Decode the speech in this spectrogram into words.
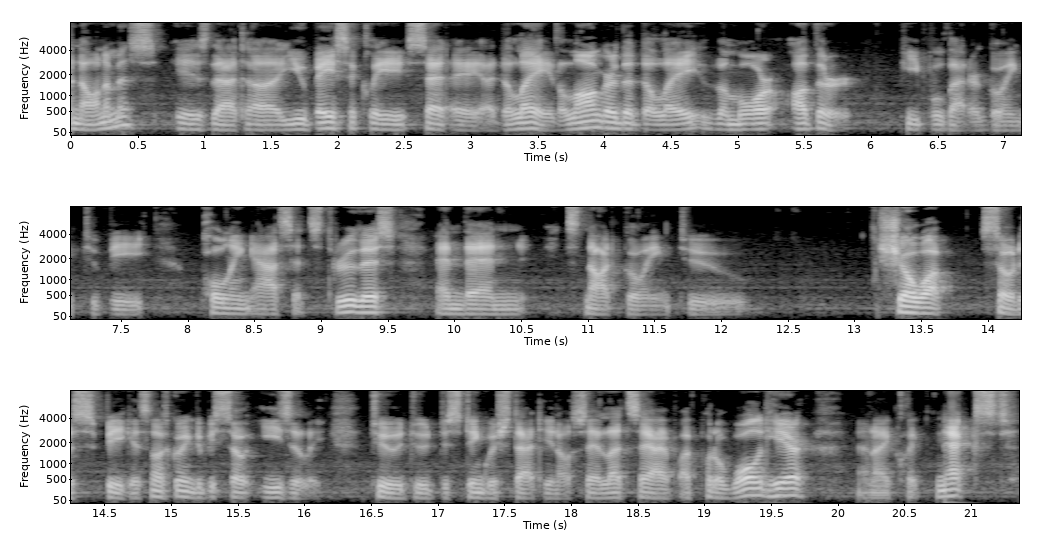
anonymous is that uh, you basically set a, a, delay. The longer the delay, the more other people that are going to be pulling assets through this, and then it's not going to show up, so to speak. It's not going to be so easily to, to distinguish that, you know, say, let's say I, I put a wallet here, and I click next,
